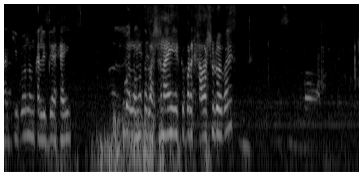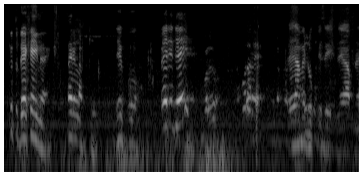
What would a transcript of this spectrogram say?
আর কি বললাম খালি দেখাই। বলার মতো বাসা নাই একটু পরে খাওয়া শুরু হবে। কিন্তু দেখাই নাই। চাইরে লাভ কি? দেখব। দেই। এই আমি ঢুকতেছি যে আপনি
